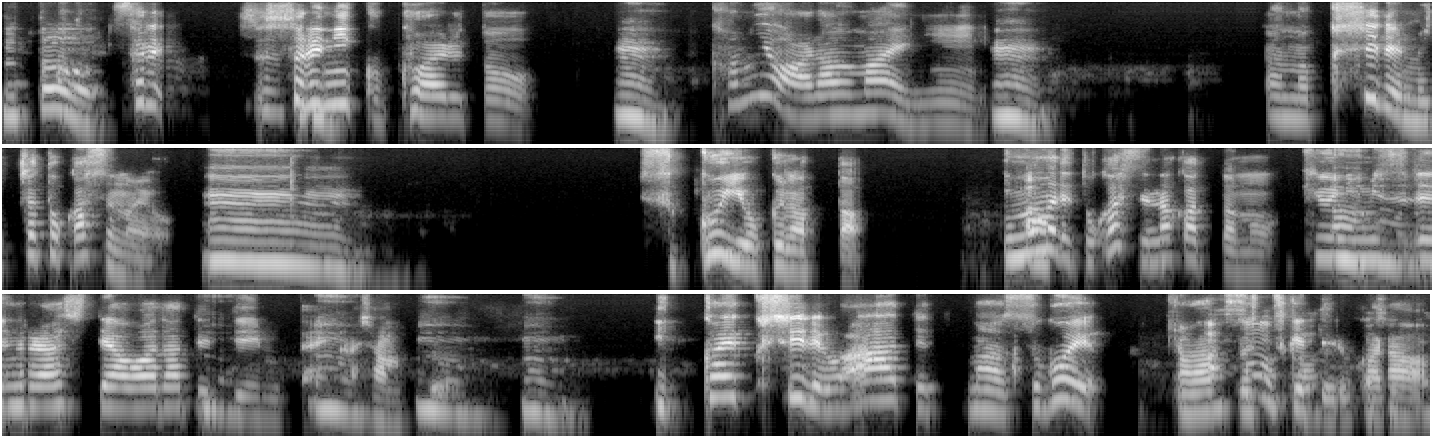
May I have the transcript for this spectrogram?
のと、それ、そそれに1個加えると、うん、髪を洗う前に、うん、あの、櫛でめっちゃ溶かすのよ。うん、すっごい良くなった。今まで溶かしてなかったの。急に水で濡らして泡立ててみたいなシャンプー。一回櫛でわーって、まあすごい泡あそうつけてるから、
